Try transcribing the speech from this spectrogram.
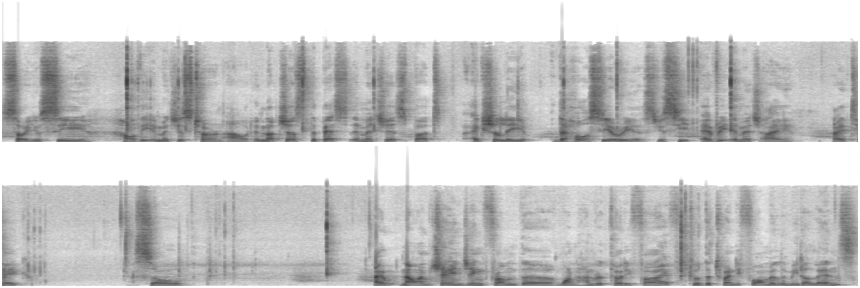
So you see how the images turn out. And not just the best images but actually the whole series. You see every image I I take. So I, now I'm changing from the 135 to the 24 millimeter lens.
